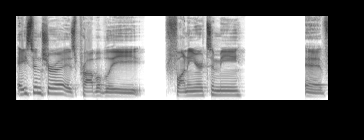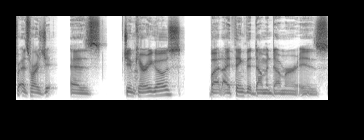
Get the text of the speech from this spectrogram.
Ace Ventura is probably funnier to me uh, as far as J- as Jim Carrey goes. But I think that Dumb and Dumber is,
